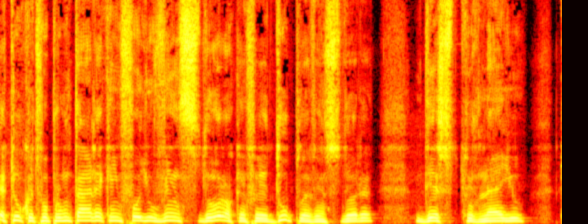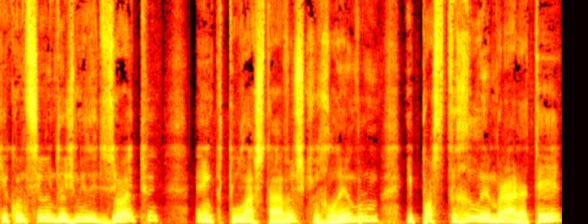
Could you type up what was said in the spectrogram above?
aquilo que eu te vou perguntar é quem foi o vencedor ou quem foi a dupla vencedora desse torneio que aconteceu em 2018, em que tu lá estavas, que relembro-me, e posso-te relembrar até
